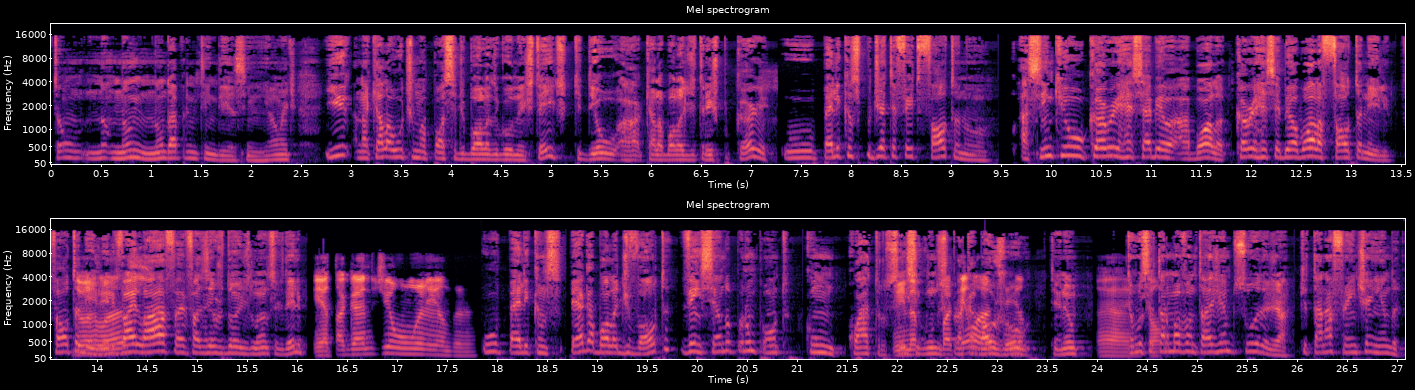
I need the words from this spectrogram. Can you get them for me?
Então não, não, não dá para entender, assim, realmente. E naquela última posse de bola do Golden State, que deu aquela bola de três pro Curry, o Pelicans podia ter feito falta no, Assim que o Curry recebe a bola, Curry recebeu a bola, falta nele. Falta nele. Ele vai lá, vai fazer os dois lances dele. E tá ganhando de um ainda. Né? O Pelicans pega a bola de volta, vencendo por um ponto, com 4, 6 segundos para acabar lance, o jogo. Né? Entendeu? É, então você então... tá numa vantagem absurda já, que tá na frente ainda.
